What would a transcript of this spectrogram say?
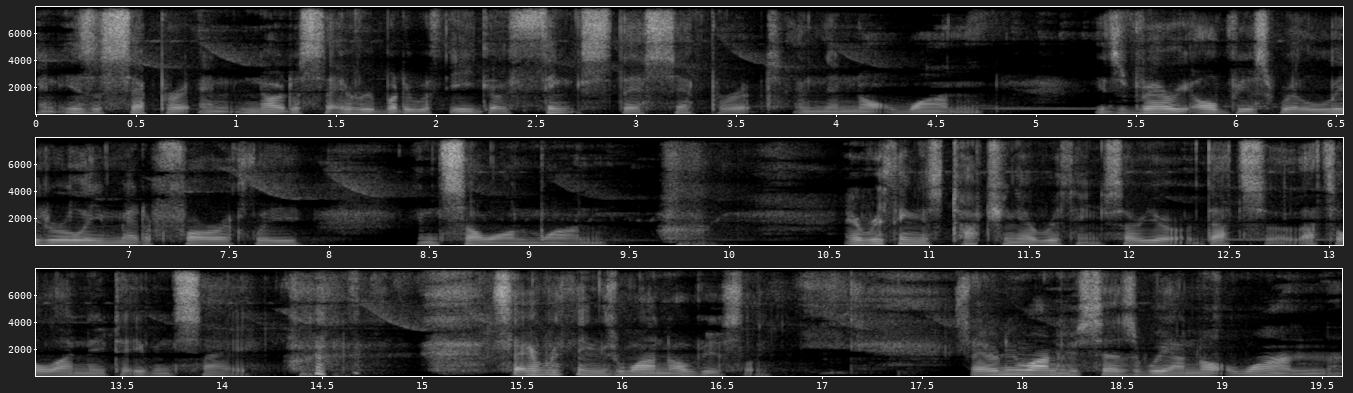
and is a separate, and notice that everybody with ego thinks they're separate and they're not one. It's very obvious we're literally, metaphorically, and so on one. everything is touching everything, so that's, uh, that's all I need to even say. so everything's one, obviously. So anyone who says we are not one,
